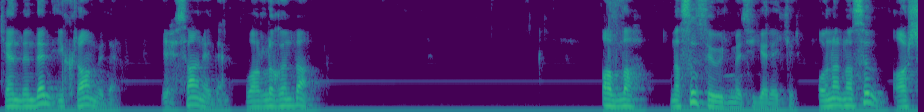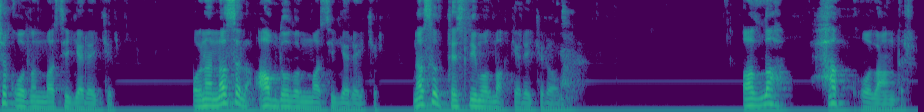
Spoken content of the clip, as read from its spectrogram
kendinden ikram eden, ihsan eden, varlığından Allah nasıl sevilmesi gerekir? Ona nasıl aşık olunması gerekir? Ona nasıl abd olunması gerekir? Nasıl teslim olmak gerekir ona? Allah hak olandır.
